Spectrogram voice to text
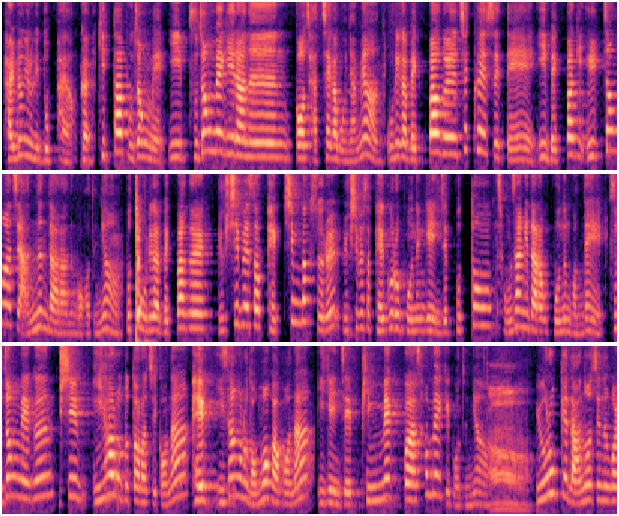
발병률이 높아요. 그러니까 기타 부정맥, 이 부정맥이라는 거 자체가 뭐냐면 우리가 맥박을 체크했을 때 이 맥박이 일정하지 않는다라는 거거든요. 보통 우리가 맥박을 60에서 100 심박수를 60에서 100으로 보는 게 이제 보통 정상이다라고 보는 건데 부정맥은 60 이하로도 떨어지거나 100 이상으로 넘어가거나 이게 이제 빈맥과 서맥이거든요. 아. 이렇게 나눠지는 걸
